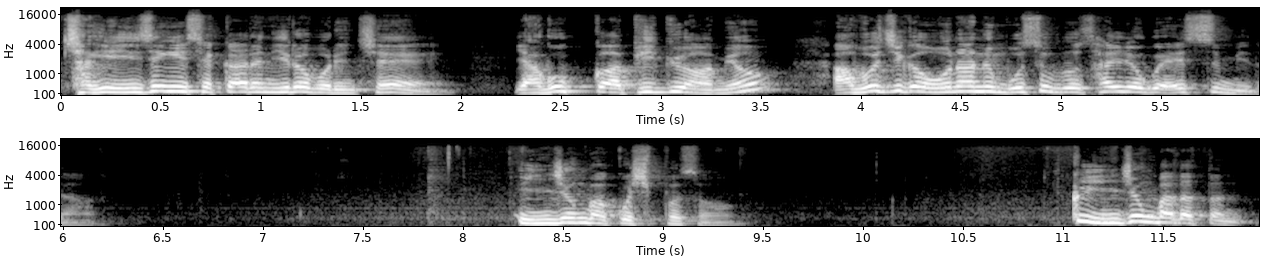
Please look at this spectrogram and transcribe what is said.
자기 인생의 색깔은 잃어버린 채 야곱과 비교하며 아버지가 원하는 모습으로 살려고 애씁니다. 인정받고 싶어서. 그 인정받았던,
